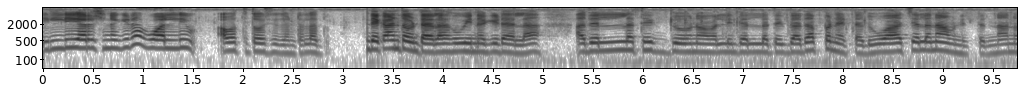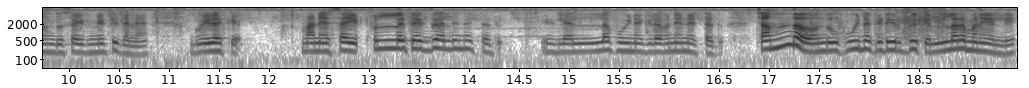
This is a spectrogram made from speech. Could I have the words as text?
ಇಲ್ಲಿ ಅರಶಿನ ಗಿಡ ಅಲ್ಲಿ ಅವತ್ತು ತೋರಿಸಿದುಂಟಲ್ಲ ಅದು. ಹಿಂದೆ ಕಾಣ್ತಾ ಉಂಟಲ್ಲ ಹೂವಿನ ಗಿಡ ಎಲ್ಲ? ಅದೆಲ್ಲ ತೆಗೆದು ನಾವು ಅಲ್ಲಿಂದೆಲ್ಲ ತೆಗೆದು ಅದು ಅಪ್ಪ ನೆಟ್ಟದು ಆಚೆ ಎಲ್ಲ ನಾವು ನೆಟ್ಟದ್ದು. ನಾನೊಂದು ಸೈಡ್ ನೆಟ್ಟಿದ್ದೇನೆ. ಇದಕ್ಕೆ ಮನೆ ಸೈಡ್ ಫುಲ್ ತೆಗೆದು ಅಲ್ಲಿ ನೆಟ್ಟದ್ದು. ಇಲ್ಲೆಲ್ಲ ಹೂವಿನ ಗಿಡವನ್ನೇ ನೆಟ್ಟದ್ದು. ಚಂದ ಒಂದು ಹೂವಿನ ಗಿಡ ಇರಬೇಕು ಎಲ್ಲರ ಮನೆಯಲ್ಲಿ.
